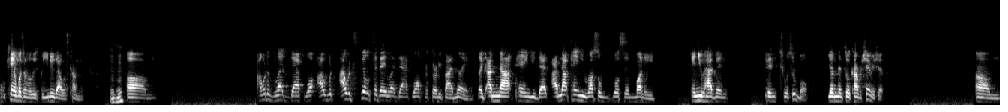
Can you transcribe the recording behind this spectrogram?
Well, Cam wasn't released, but you knew that was coming. Mhm. Um, I would have let Dak walk. I would. I would still today let Dak walk for thirty-five million. Like I'm not paying you that. I'm not paying you Russell Wilson money, and you haven't been to a Super Bowl. You haven't been to a conference championship. Um,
